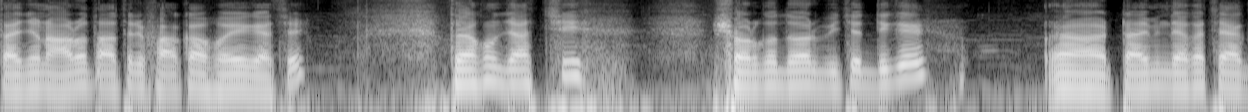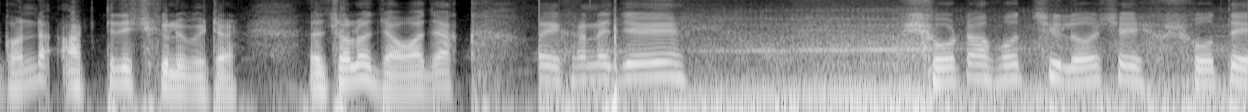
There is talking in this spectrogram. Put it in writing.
তাই জন্য আরও তাড়াতাড়ি ফাঁকা হয়ে গেছে। তো এখন যাচ্ছি স্বর্গদ্বার বিচের দিকে টাইম দেখাচ্ছে এক ঘণ্টা আটত্রিশ কিলোমিটার। চলো যাওয়া যাক। এখানে যে শোটা হচ্ছিল সেই শোতে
